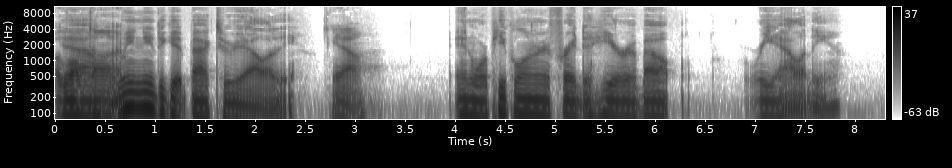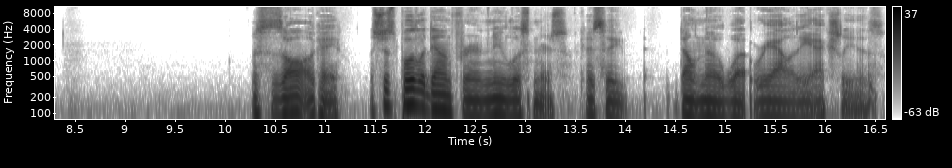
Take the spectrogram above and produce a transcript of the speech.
a yeah, long time. We need to get back to reality yeah, and where people aren't afraid to hear about reality. This is all okay. Let's just boil it down for new listeners because they don't know what reality actually is.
